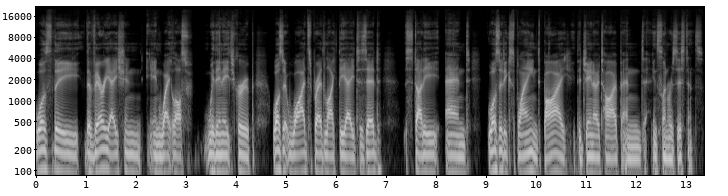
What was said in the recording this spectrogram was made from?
was the the variation in weight loss within each group was it widespread like the A to Z study and was it explained by the genotype and insulin resistance?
